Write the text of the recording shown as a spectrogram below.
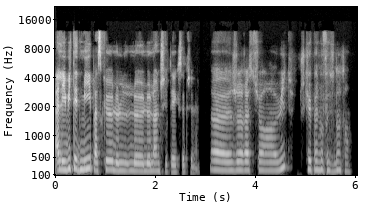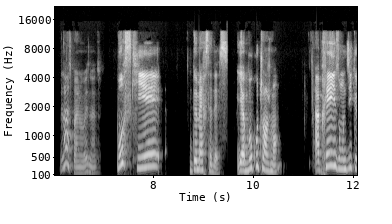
Allez, 8,5 parce que le, le, le lunch était exceptionnel. euh, je reste sur un 8, ce qui n'est pas une mauvaise note. hein. Non, c'est pas une mauvaise note. Pour ce qui est de Mercedes, il y a beaucoup de changements. Après, ils ont dit que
